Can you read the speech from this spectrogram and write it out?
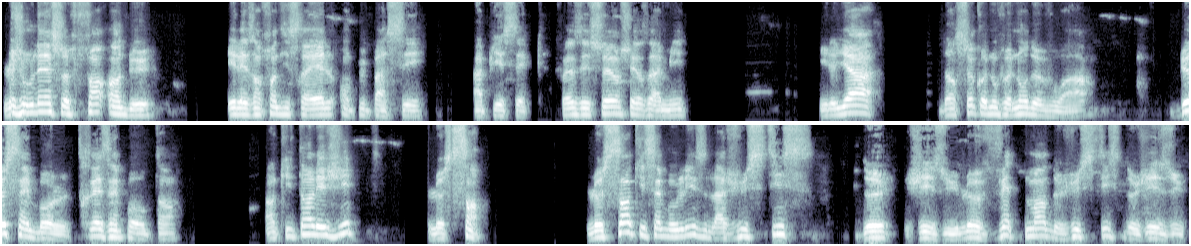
le Jourdain se fend en deux et les enfants d'Israël ont pu passer à pied sec. Frères et sœurs, chers amis, il y a dans ce que nous venons de voir deux symboles très importants. En quittant l'Égypte, le sang. Le sang qui symbolise la justice de Jésus, le vêtement de justice de Jésus,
